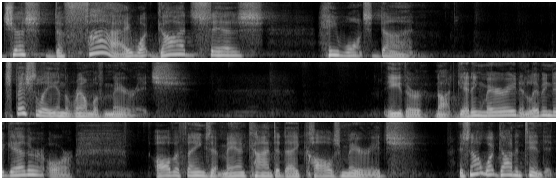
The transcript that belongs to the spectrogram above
just defy what God says He wants done, especially in the realm of marriage either not getting married and living together or all the things that mankind today calls marriage. It's not what God intended.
